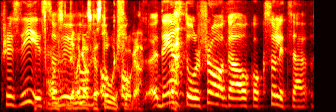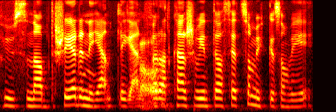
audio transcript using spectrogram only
Precis. Ja, hur, det var en ganska stor och, fråga. Och, det är en stor fråga och också lite så här, hur snabbt sker den egentligen? Ja. För att kanske vi inte har sett så mycket som vi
